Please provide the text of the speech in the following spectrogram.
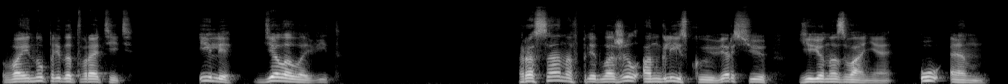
войну предотвратить. Или делала вид. Рассанов предложил английскую версию ее названия – УН.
